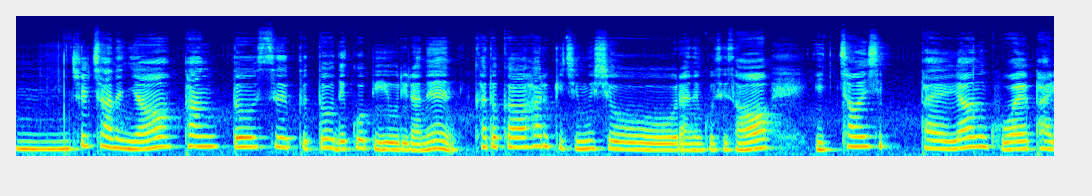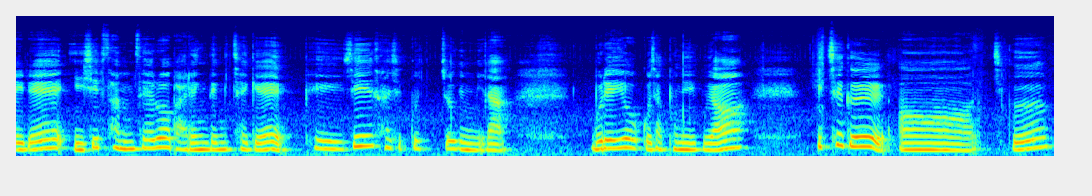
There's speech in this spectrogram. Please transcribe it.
음, 출처는요, 팡또 스프또 네코 비율이라는 카도카와 하루키 지무쇼라는 곳에서 2018년 9월 8일에 23세로 발행된 책의 페이지 49쪽입니다. 무레이오 오코 작품이고요. 이 책을 어, 지금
